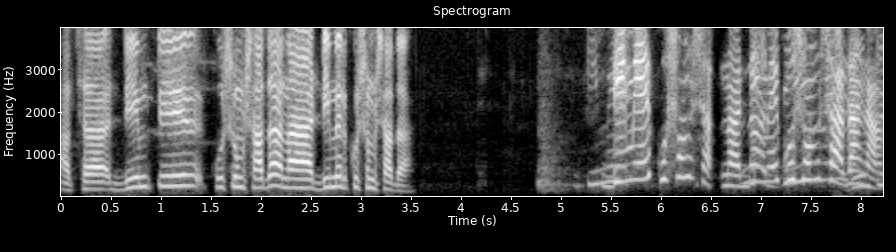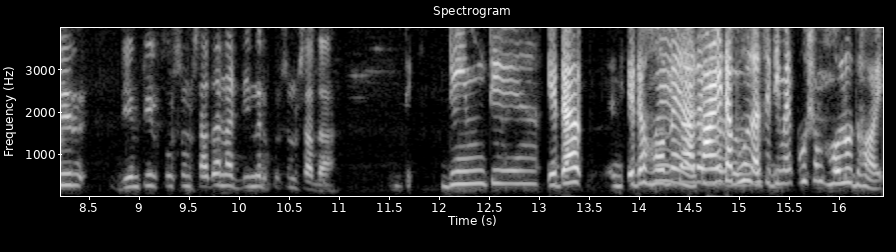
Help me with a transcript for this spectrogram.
আচ্ছা ডিমটির কুসুম সাদা না ডিমের কুসুম সাদা? ডিমের কুসুম না ডিমের কুসুম সাদা না। ডিমটির ডিমটির কুসুম সাদা না ডিমের কুসুম সাদা? ডিমটি এটা এটা হবে না কারণ এটা ভুল আছে ডিমের কুসুম হলুদ হয়।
